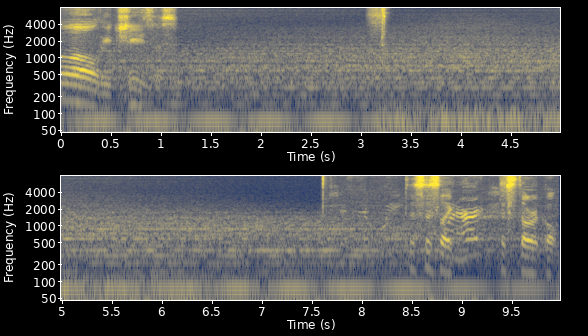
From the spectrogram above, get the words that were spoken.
Holy Jesus. This is like historical.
